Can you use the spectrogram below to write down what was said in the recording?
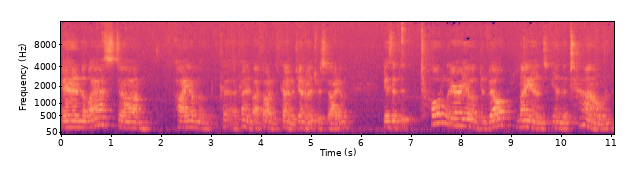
And the last um, item, of uh, kind of, I thought it was kind of a general interest item, is that the total area of developed lands in the town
